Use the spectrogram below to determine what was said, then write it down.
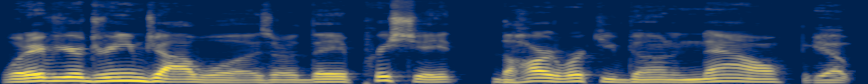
whatever your dream job was or they appreciate the hard work you've done and now yep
